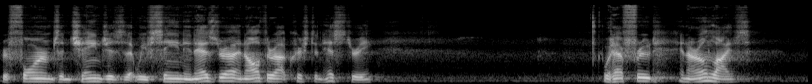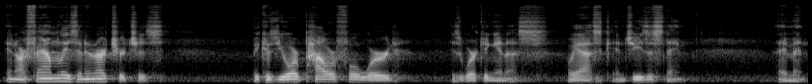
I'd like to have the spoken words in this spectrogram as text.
reforms and changes that we've seen in Ezra and all throughout Christian history would have fruit in our own lives, in our families, and in our churches because your powerful word is working in us. We ask in Jesus' name. Amen.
